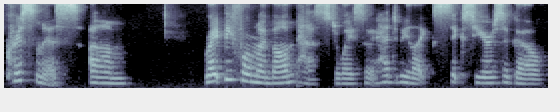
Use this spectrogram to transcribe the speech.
Christmas, um, right before my mom passed away, so it had to be like six years ago.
